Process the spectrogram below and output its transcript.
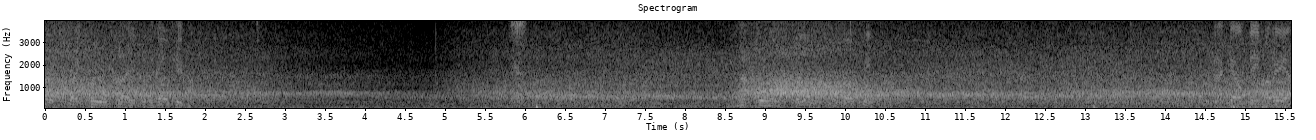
Very straightforward save for the goalkeeper. That ball belongs to the goalkeeper. Angel Di Maria.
